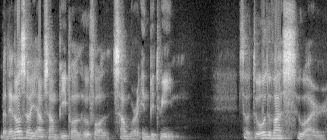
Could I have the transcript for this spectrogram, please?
But then also, you have some people who fall somewhere in between. So, to all of us who are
